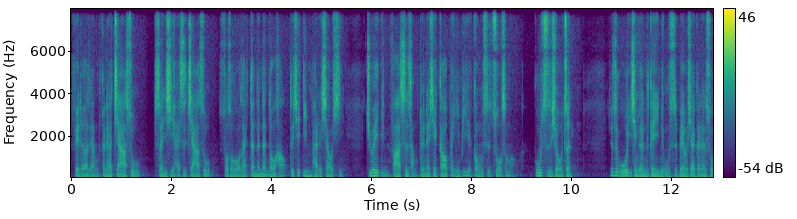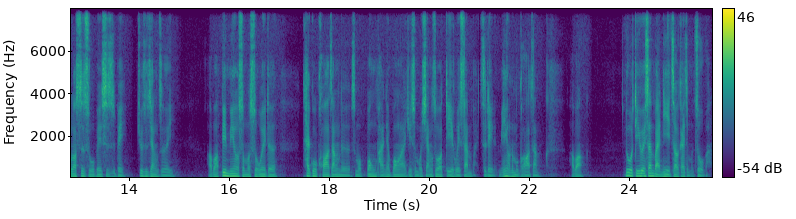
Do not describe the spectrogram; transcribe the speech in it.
费德要这样，可能要加速升息，还是加速缩手购债，等等等都好，这些鹰派的消息。就会引发市场对那些高本一比的公司做什么估值修正，就是我以前可能给你五十倍，我现在可能说到四十五倍、四十倍，就是这样子而已，好吧，并没有什么所谓的太过夸张的什么崩盘要崩来去，什么想说要跌回三百之类的，没有那么夸张，好不好？如果跌回三百，你也知道该怎么做吧。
